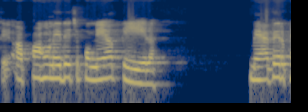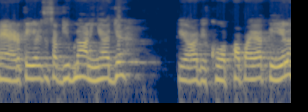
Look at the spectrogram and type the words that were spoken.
ਤੇ ਆਪਾਂ ਹੁਣ ਇਹਦੇ ਚ ਪਾਉਨੇ ਆ ਤੇਲ। ਮੈਂ ਤੇ ਰਿਫਾਈਨਡ ਤੇਲ ਚ ਸਬਜ਼ੀ ਬਣਾਣੀ ਆ ਅੱਜ ਤੇ ਆਹ ਦੇਖੋ ਆਪਾਂ ਪਾਇਆ ਤੇਲ।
